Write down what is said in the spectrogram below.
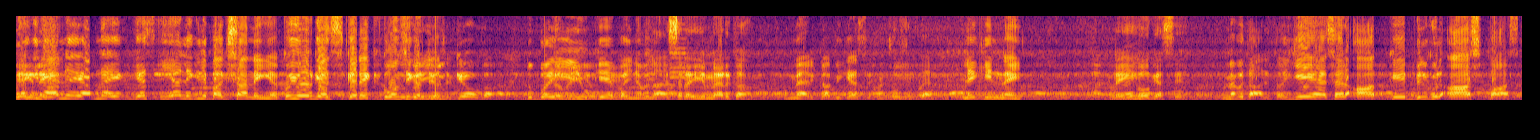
लेकिन लेकिन- आपने अपना एक गैस किया लेकिन ये पाकिस्तान नहीं है। कोई और गैस करे कि कौन सी कंट्री हो सकती होगा। दुबई यूके भाई ने बताया। ये अमेरिका। अमेरिका भी कैसे हो सकता है? लेकिन नहीं। नहीं वो कैसे? मैं बता देता हूँ। ये है सर आपके बिल्कुल आस पास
